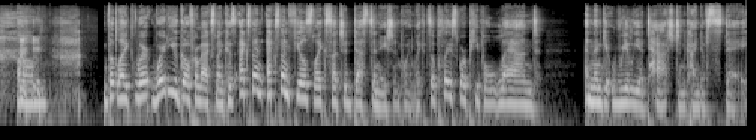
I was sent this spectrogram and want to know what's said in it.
Um, but like, where where do you go from X Men? Because X Men X Men feels like such a destination point. Like it's a place where people land and then get really attached and kind of stay,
